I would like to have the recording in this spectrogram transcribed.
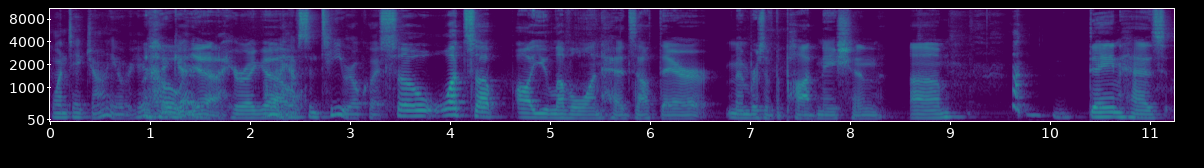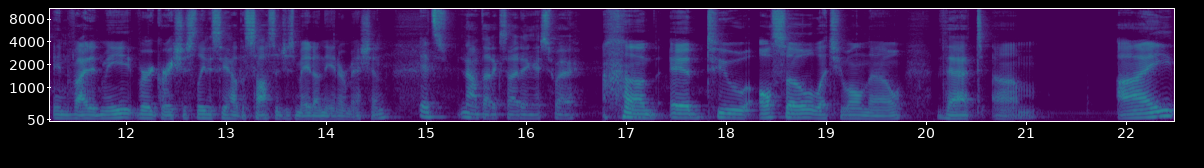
One take Johnny over here. Oh yeah, here I go. I'm gonna have some tea real quick. So, what's up, all you level one heads out there, members of the Pod Nation? Um, Dane has invited me very graciously to see how the sausage is made on the intermission, It's not that exciting, I swear. um, and to also let you all know that um, I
